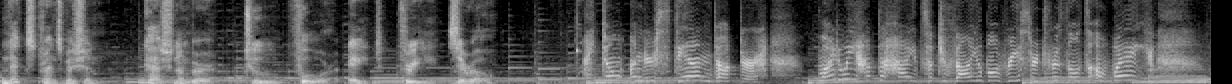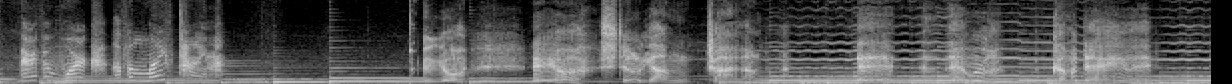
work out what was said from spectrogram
Next transmission. Cache number 24830. I don't understand, Doctor. Why do we have to hide such valuable research results away? They're the work of a lifetime. You're. You're still young, child. Uh, there will come a day.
